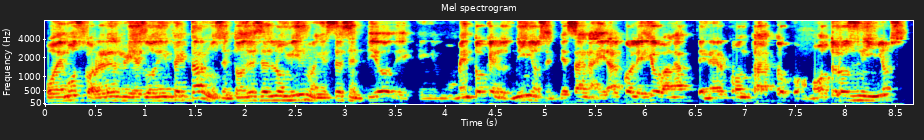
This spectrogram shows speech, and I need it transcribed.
podemos correr el riesgo de infectarnos. Entonces es lo mismo en este sentido de que en el momento que los niños empiezan a ir al colegio van a tener contacto con otros niños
